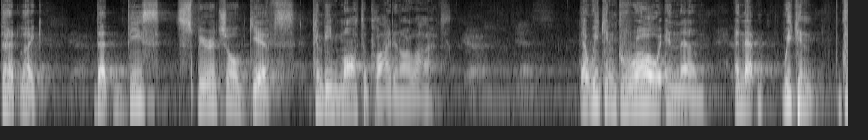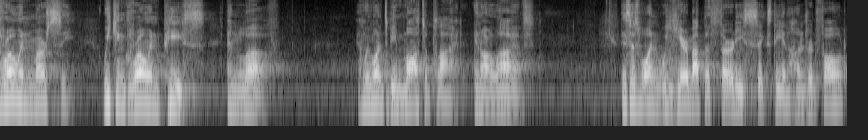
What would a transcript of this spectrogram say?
that, like, that these spiritual gifts can be multiplied in our lives, that we can grow in them, and that we can grow in mercy, we can grow in peace and love, and we want it to be multiplied in our lives. This is when we hear about the 30, 60, and 100 fold.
